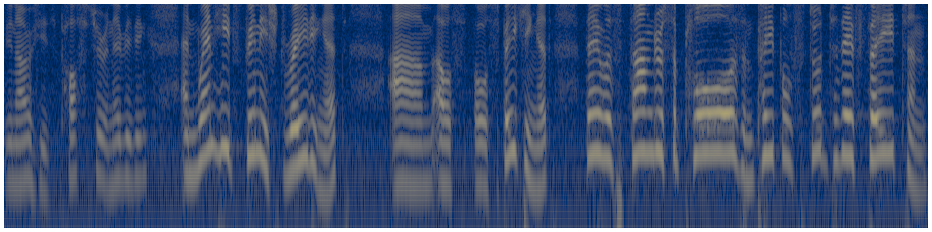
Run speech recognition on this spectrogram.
you know, his posture and everything. And when he'd finished reading it, um, or, or, speaking it, there was thunderous applause and people stood to their feet and,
